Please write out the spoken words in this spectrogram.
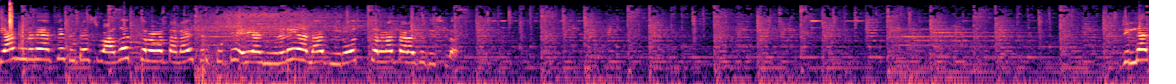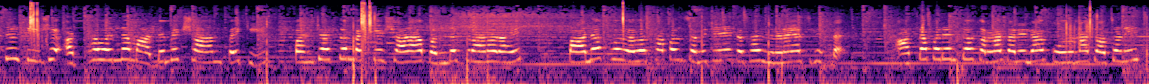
या निर्णयाचे कुठे स्वागत करण्यात आलंय तर कुठे या निर्णयाला विरोध करण्यात आल्याचं दिसलं. जिल्ह्यातील तीनशे अठ्ठावन्न माध्यमिक शाळांपैकी पंच्याहत्तर टक्के शाळा बंदच राहणार आहेत. पालक व व्यवस्थापन समितीने तसा निर्णयच घेतलाय. आतापर्यंत करण्यात आलेल्या कोरोना चाचणीत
